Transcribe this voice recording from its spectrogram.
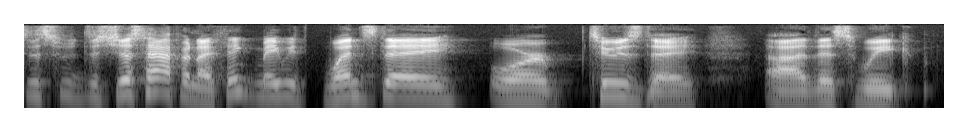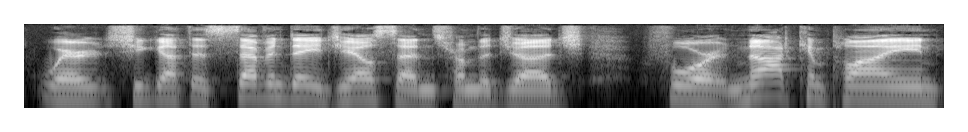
this, this just happened, I think maybe Wednesday or Tuesday uh, this week, where she got this seven day jail sentence from the judge for not complying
